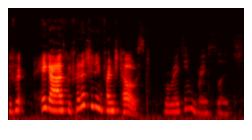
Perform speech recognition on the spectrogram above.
Hey guys, we finished eating French toast. We're making bracelets.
